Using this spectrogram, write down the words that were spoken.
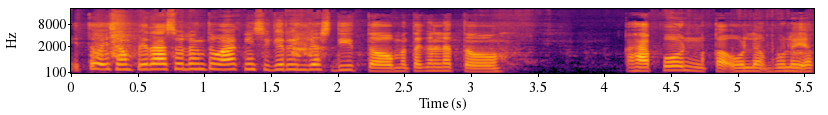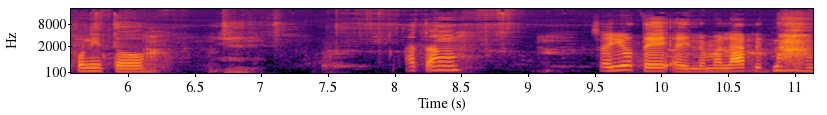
Ito, isang piraso lang itong aking sigarilyas dito. Matagal na to. Kahapon, nakaulang bulay ako nito. At ang sayote ay lumalapit na.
